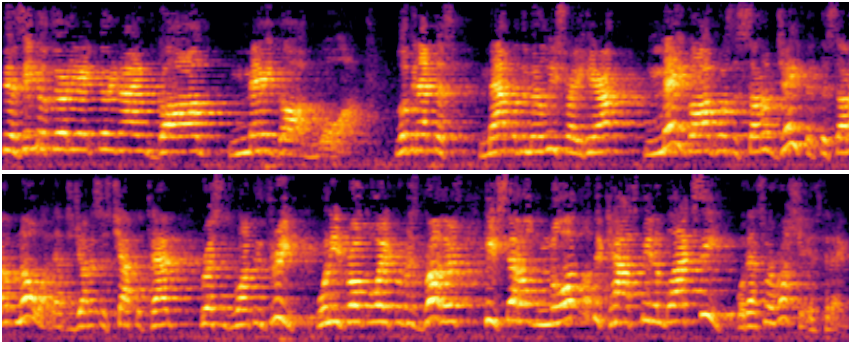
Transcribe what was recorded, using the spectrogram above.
The Ezekiel 38, 39, Gog, Magog war. Looking at this map of the Middle East right here, Magog was the son of Japheth, the son of Noah. That's Genesis chapter 10, verses 1 through 3. When he broke away from his brothers, he settled north of the Caspian and Black Sea. Well, that's where Russia is today.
